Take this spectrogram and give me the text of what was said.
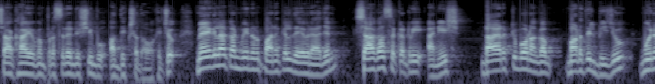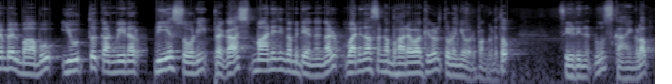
ശാഖായോഗം പ്രസിഡന്റ് ഷിബു അധ്യക്ഷത വഹിച്ചു. മേഖലാ കൺവീനർ പനക്കൽ ദേവരാജൻ ശാഖാ സെക്രട്ടറി അനീഷ് ഡയറക്ടർ ബോർഡ് അംഗം മടത്തിൽ Biju Munambal Babu youth convener V S Soni Prakash managing committee അംഗങ്ങൾ വനിതാ സംഘം ഭാരവാഹികൾ തുടങ്ങിയവർ പങ്കെടുത്തു. C D net news Kayamkulam.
